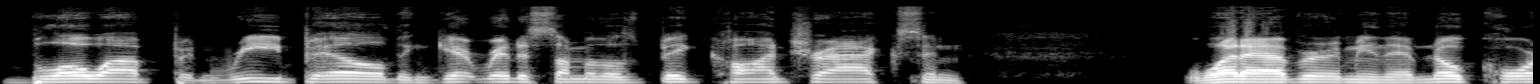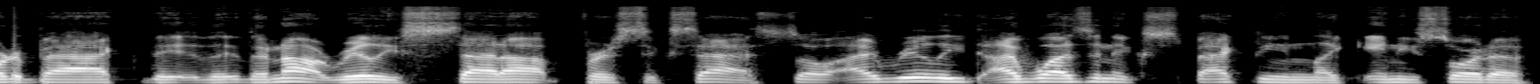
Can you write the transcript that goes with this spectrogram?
blow up and rebuild and get rid of some of those big contracts and whatever. I mean, they have no quarterback. They, they're not really set up for success. So I really I wasn't expecting like any sort of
